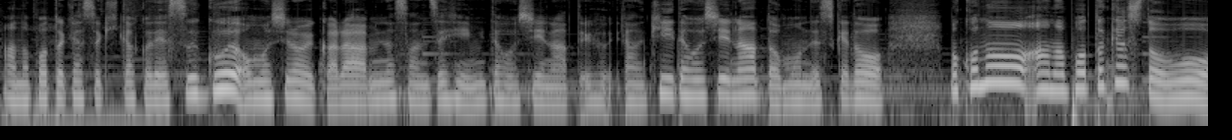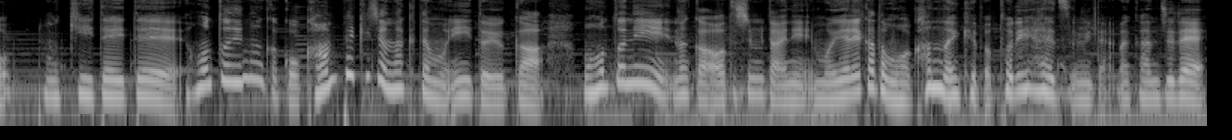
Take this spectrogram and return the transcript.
あのポッドキャスト企画ですごい面白いから皆さんぜひ見てほしいなというふうにあの聞いてほしいなと思うんですけどこのあのポッドキャストを聞いていて本当になんかこう完璧じゃなくてもいいというかもう本当になんか私みたいにもうやり方もわかんないけどとりあえずみたいな感じでで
